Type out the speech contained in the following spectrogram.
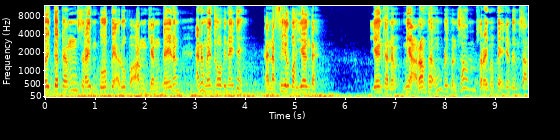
ដូចគិតថាស្រីមិនគួរពាក់រូបព្រះអង្គអញ្ចឹងទេហ្នឹងអាហ្នឹងមិនមែនធោវិន័យទេកាលណា feel របស់យើងតា យើងគ្រាន់តែមានអារម្មណ៍ថាអឺដូចមិនសមស្រីមកពាក់អញ្ចឹងដូចមិនសម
